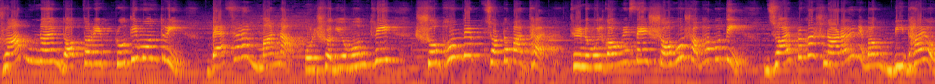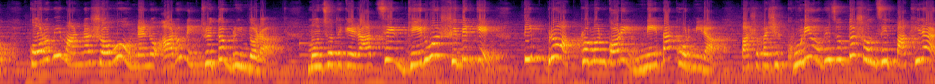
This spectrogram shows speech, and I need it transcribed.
গ্রাম উন্নয়ন দপ্তরের প্রতিমন্ত্রী বেচারা মান্না, পরিষদীয় মন্ত্রী শোভনদেব চট্টোপাধ্যায়, তৃণমূল কংগ্রেসের সহ সভাপতি জয়প্রকাশ নারায়ণ এবং বিধায়ক করবী মান্না সহ অন্যান্য আরও নেতৃত্ব বৃন্দরা মঞ্চ থেকে রাজ্যের গেরুয়া শিবিরকে তীব্র আক্রমণ করে নেতা কর্মীরা পাশাপাশি খুনে অভিযুক্ত সঞ্জীব পাখিরার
